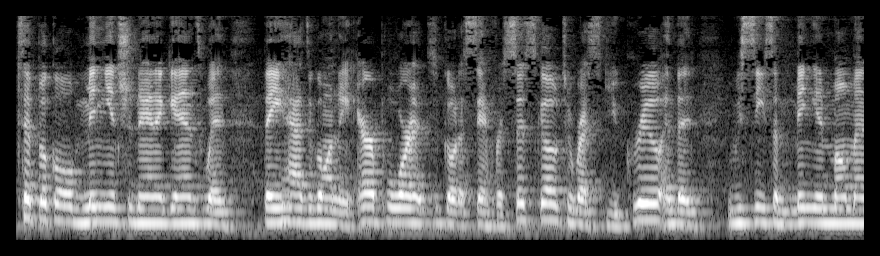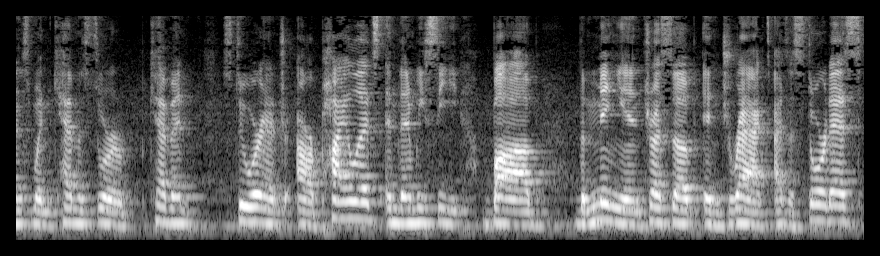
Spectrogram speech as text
typical minion shenanigans when they had to go on the airport to go to San Francisco to rescue Gru, and then we see some minion moments when Kevin Stuart, Kevin Stuart and are pilots, and then we see Bob, the minion, dressed up and dragged as a stewardess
